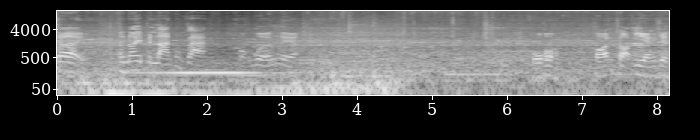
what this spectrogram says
ใช่ ข้างนอกจะเป็นลานตรงกลางของเวิร์กเลยอะโอ้โห คอร์สจอดเรียงเชีย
